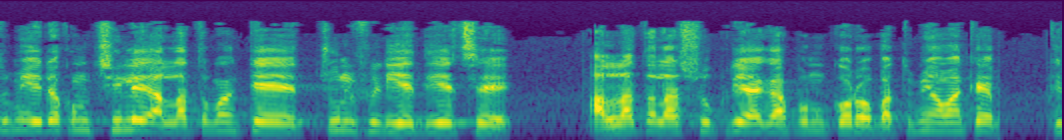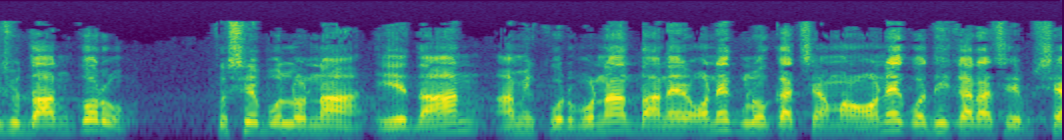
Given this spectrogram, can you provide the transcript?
তুমি এরকম ছিলে, আল্লাহ তোমাকে চুল ফিরিয়ে দিয়েছে। আল্লাহ তালা শুক্রিয়া জ্ঞাপন করো বা তুমি আমাকে কিছু দান করো। তো সে বলল, না, এ দান আমি করব না। দানের অনেক লোক আছে, আমার অনেক অধিকার আছে, সে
